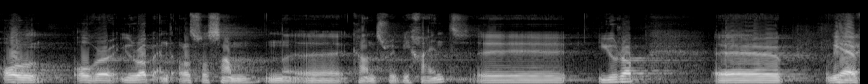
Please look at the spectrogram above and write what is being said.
all over Europe and also some uh, country behind uh, Europe. Uh, we have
